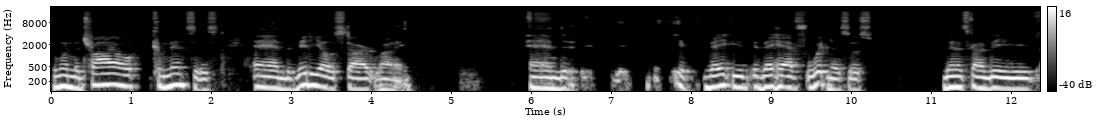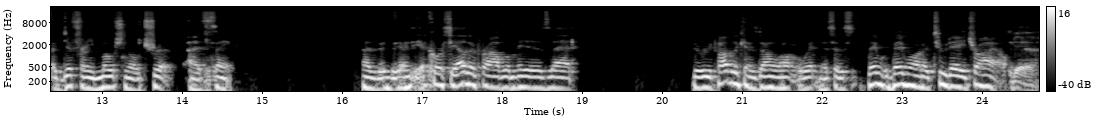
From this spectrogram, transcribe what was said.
when the trial commences and the videos start running, and if they if they have witnesses, then it's going to be a different emotional trip, I think. Uh, of course, the other problem is that the Republicans don't want witnesses. They they want a two day trial. Yeah.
